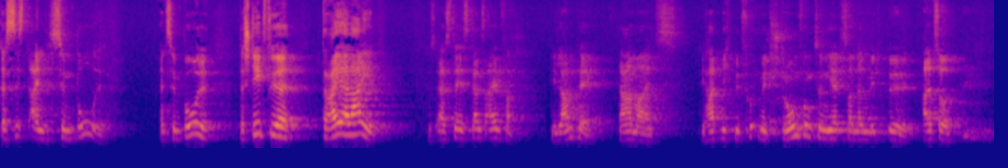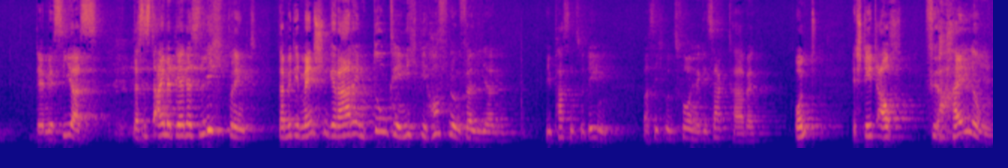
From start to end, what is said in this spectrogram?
das ist ein Symbol. Ein Symbol, das steht für dreierlei. Das erste ist ganz einfach. Die Lampe damals, die hat nicht mit, mit Strom funktioniert, sondern mit Öl. Also der Messias, das ist einer, der das Licht bringt, damit die Menschen gerade im Dunkeln nicht die Hoffnung verlieren. Wie passend zu dem, was ich uns vorher gesagt habe. Und es steht auch für Heilung,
